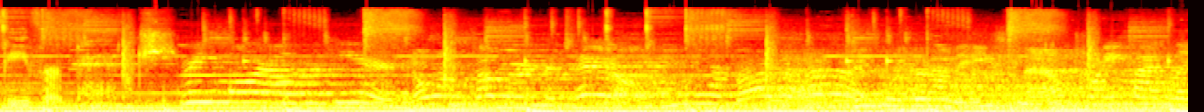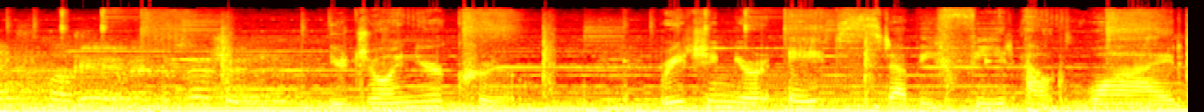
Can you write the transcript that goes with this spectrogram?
fever pitch. Three more over here. No one's covering the tail. More by the head. I think we're good on the east now. 25 lengths closer. Okay, I'm in position. You join your crew, reaching your eight stubby feet out wide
